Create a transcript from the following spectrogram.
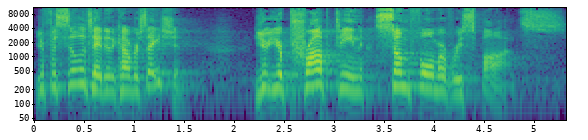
You're facilitating a conversation. You're, you're prompting some form of response.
